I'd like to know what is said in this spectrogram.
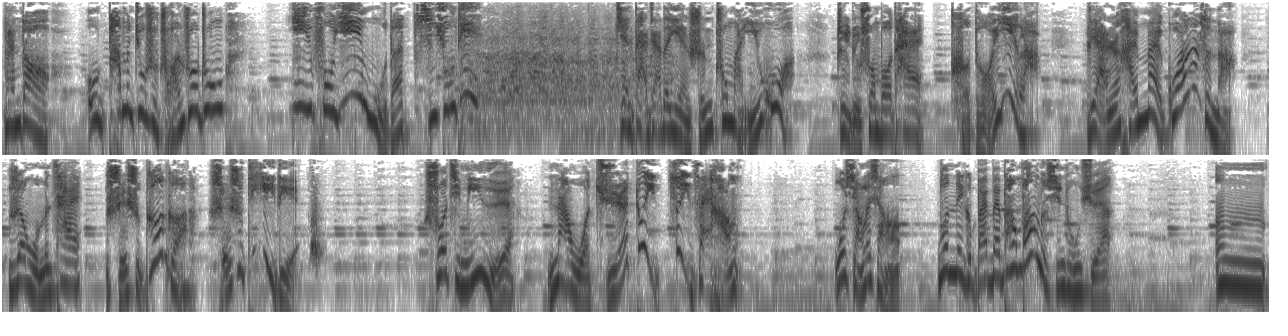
难道哦，他们就是传说中？异父异母的亲兄弟，见大家的眼神充满疑惑，这对双胞胎可得意了，俩人还卖关子呢，让我们猜谁是哥哥，谁是弟弟。说起谜语，那我绝对最在行。我想了想，问那个白白胖胖的新同学：“嗯，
